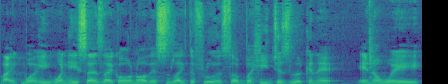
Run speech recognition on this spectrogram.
like what he when he says like, oh no, this is like the flu and stuff, but he just looking at it in a way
